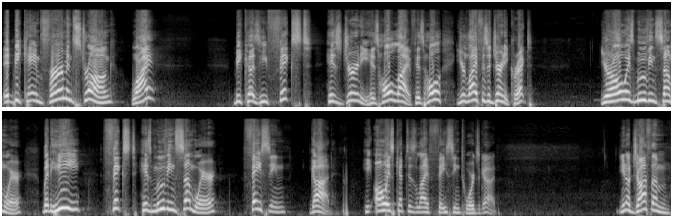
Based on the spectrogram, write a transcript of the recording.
it became firm and strong. Why? Because he fixed his journey, his whole life. His whole your life is a journey, correct? You're always moving somewhere, but he fixed his moving somewhere facing God. He always kept his life facing towards God. You know, Jotham,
